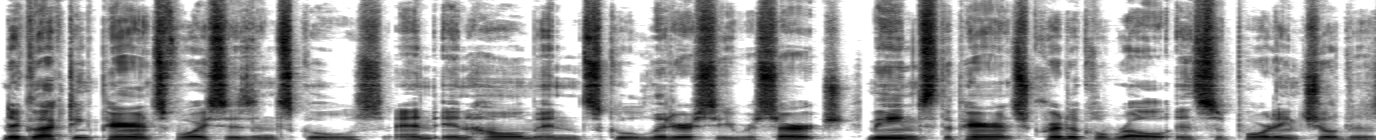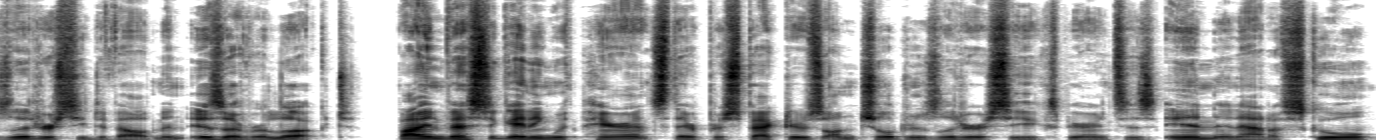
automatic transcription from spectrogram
Neglecting parents' voices in schools and in home and school literacy research means the parents' critical role in supporting children's literacy development is overlooked. By investigating with parents their perspectives on children's literacy experiences in and out of school,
